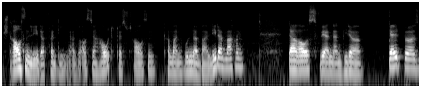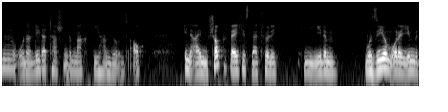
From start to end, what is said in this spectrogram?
Straußenleder verdient. Also aus der Haut des Straußen kann man wunderbar Leder machen. Daraus werden dann wieder Geldbörsen oder Ledertaschen gemacht. Die haben wir uns auch in einem Shop, welches natürlich in jedem Museum oder jedem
